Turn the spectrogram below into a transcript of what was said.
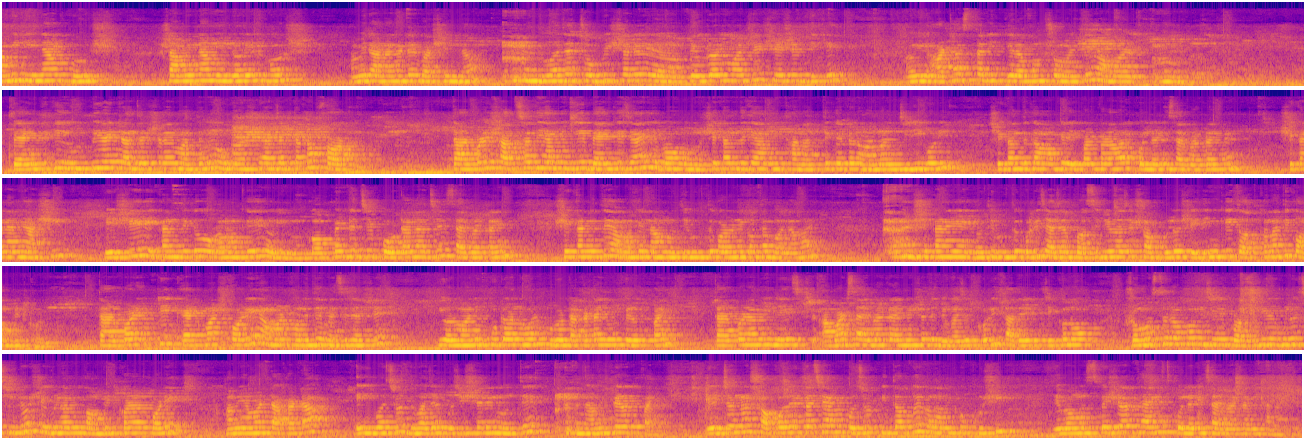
আমি লীনা ঘোষ স্বামীর নাম ইন্দ্রনীল ঘোষ আমি রানাঘাটের বাসিন্দা। দু হাজার চব্বিশ সালের ফেব্রুয়ারি মাসের শেষের দিকে ওই আঠাশ তারিখ এরকম সময়তে আমার ব্যাংক থেকে ইউপিআই ট্রানজ্যাকশনের মাধ্যমে উনআশি হাজার টাকা ফ্রড হয়। তারপরে সাথে সাথে আমি গিয়ে ব্যাংকে যাই এবং সেখান থেকে আমি থানার থেকে একটা নর্মাল জিডি করি। সেখান থেকে আমাকে রেফার করা হয় কল্যাণী সাইবার ক্রাইমে। সেখানে আমি আসি। এসে এখান থেকেও গভর্নমেন্টের যে পোর্টাল আছে সাইবার ক্রাইম, সেখানেতে আমাকে নাম নথিভুক্তকরণের কথা বলা হয়। সেখানে নথিভুক্ত করি, যা যা প্রসিডিওর আছে সবগুলো সেদিনকেই তৎক্ষণাৎই কমপ্লিট করি। তারপরে ঠিক এক মাস পরে আমার ফোনেতে মেসেজ আসে your money put on hold পুরো টাকাটাই আমি ফেরত পাই। তারপর আমি নেক্সট আবার সাইবার ক্রাইমের সাথে যোগাযোগ করি। তাদের যে কোনো সমস্ত রকম যে প্রসিডিওরগুলো ছিল, সেগুলো আমি কমপ্লিট করার পরে আমি আমার টাকাটা এই বছর দু হাজার পঁচিশ সালের মধ্যে আমি ফেরত পাই। এর জন্য সকলের কাছে আমি প্রচুর কৃতজ্ঞ এবং আমি খুব খুশি এবং স্পেশাল থ্যাঙ্কস কল্যাণী সাইবার থানাকে।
